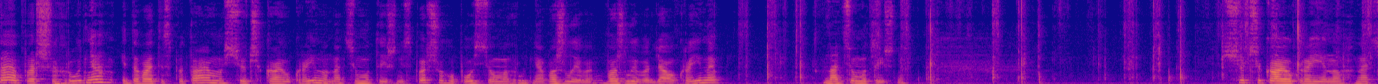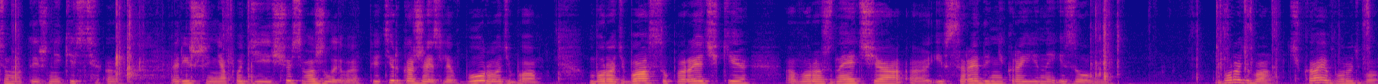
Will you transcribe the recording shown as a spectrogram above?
Вітаю 1 грудня і давайте спитаємо, що чекає Україну на цьому тижні з 1 по 7 грудня. Важливе, важливе для України на цьому тижні. Що чекає Україну на цьому тижні? Якісь е, рішення, події, щось важливе. П'ятірка жезлів, боротьба, боротьба, суперечки, ворожнеча е, і всередині країни, і зовні. Боротьба. Чекає боротьба.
